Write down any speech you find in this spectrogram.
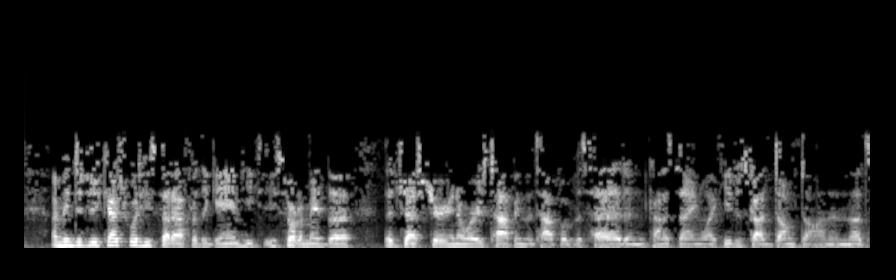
I mean, did you catch what he said after the game? He he sort of made the the gesture, you know, where he's tapping the top of his head and kind of saying like he just got dunked on, and that's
